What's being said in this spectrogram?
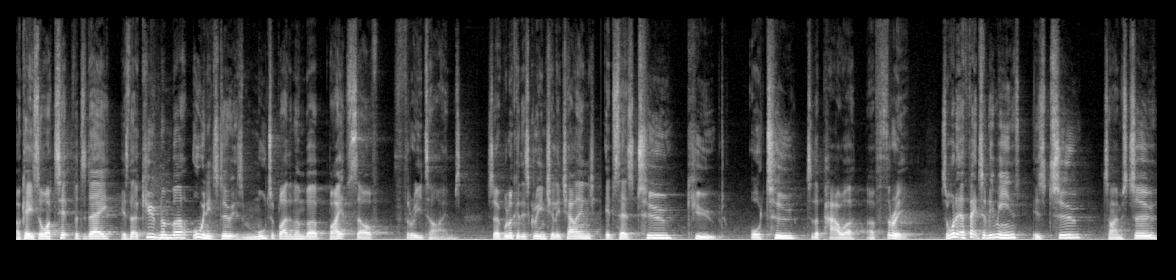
Okay, so our tip for today is that a cube number, all we need to do is multiply the number by itself three times. So if we look at this green chili challenge, it says 2 cubed, or 2 to the power of 3. So what it effectively means is 2 times 2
